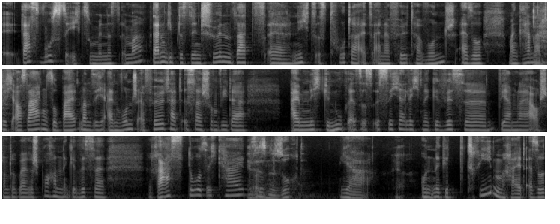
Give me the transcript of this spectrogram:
äh, das wusste ich zumindest immer. Dann gibt es den schönen Satz, äh, nichts ist toter als ein erfüllter Wunsch. Also man kann natürlich auch sagen, sobald man sich einen Wunsch erfüllt hat, ist er schon wieder einem nicht genug. Also es ist sicherlich eine gewisse, wir haben da ja auch schon drüber gesprochen, eine gewisse Rastlosigkeit. Ist es eine Sucht? ja. Ja. Und eine Getriebenheit. Also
